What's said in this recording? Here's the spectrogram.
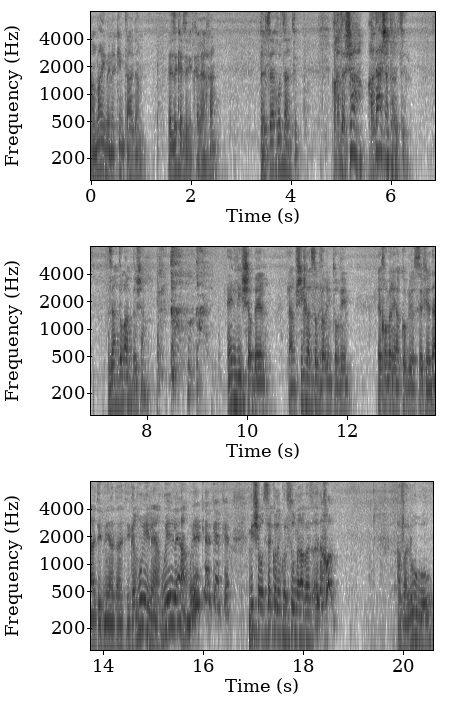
המים מנקים את האדם. איזה כיף זה להתקלח, אה? אתה יוצא החוצה, חדשה, חדש אתה יוצא. זה התורה הקדושה. אין להישבר, להמשיך לעשות דברים טובים. איך אומר יעקב ליוסף, ידעתי, בני ידעתי, גם הוא יהיה לעם, הוא יהיה לעם, הוא יהיה, כן, כן, כן. מי שעושה קודם כל סור מרע ועזר, נכון. אבל הוא,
